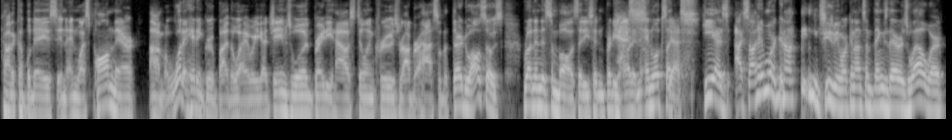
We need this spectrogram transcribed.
caught a couple days in, in West Palm there. Um, what a hitting group, by the way, where you got James Wood, Brady House, Dylan Crews, Robert Hassell the third, who also has run into some balls that he's hitting pretty yes. hard and, and looks like yes. he has. I saw him working on, excuse me, working on some things there as well, where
